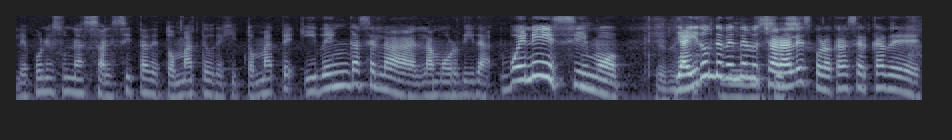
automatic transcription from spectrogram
le pones una salsita de tomate o de jitomate y véngase la, la mordida. Buenísimo. Y ahí donde venden los charales, por acá cerca de,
